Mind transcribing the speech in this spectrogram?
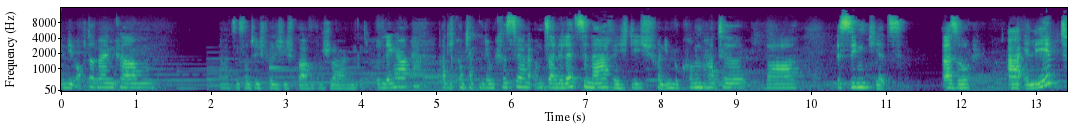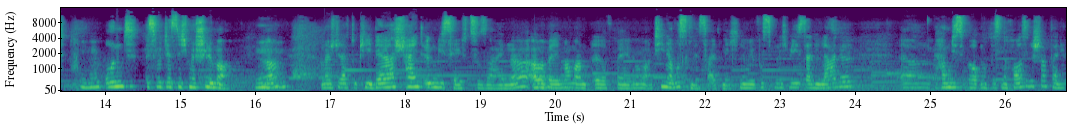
in die Orte reinkamen, da hat es uns natürlich völlig die Sprache verschlagen. Und länger hatte ich Kontakt mit dem Christian und seine letzte Nachricht, die ich von ihm bekommen hatte, war, es sinkt jetzt. Also, A, er lebt Mhm. und es wird jetzt nicht mehr schlimmer. Mhm. Ne? Und dann habe ich gedacht, okay, der scheint irgendwie safe zu sein. Ne? Aber bei, Mama und, äh, bei Mama und Tina wussten wir es halt nicht. Ne? Wir wussten nicht, wie ist da die Lage. Ähm, haben die es überhaupt noch bis nach Hause geschafft? Weil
